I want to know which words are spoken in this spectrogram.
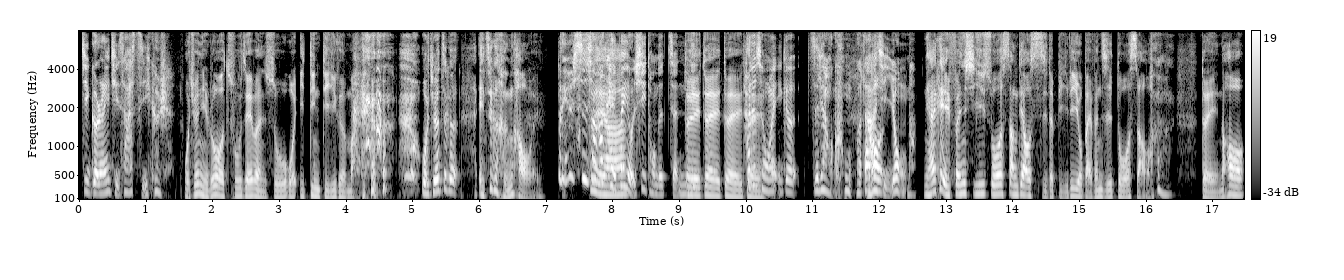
几个人一起杀死一个人。我觉得你如果出这本书，我一定第一个买。我觉得这个，哎，这个很好，哎。对，因为事实上它可以被有系统的整理，对对对，它就成为一个资料库嘛，大家一起用嘛。你还可以分析说上吊死的比例有百分之多少，嗯，对。然后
